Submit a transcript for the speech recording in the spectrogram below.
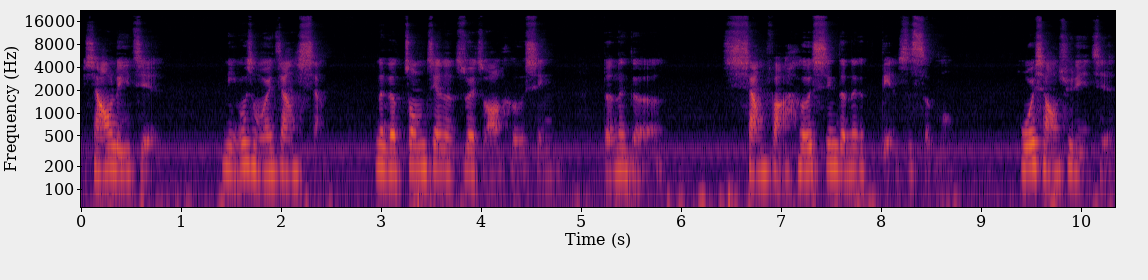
想要理解你为什么会这样想，那个中间的最主要核心的那个想法，核心的那个点是什么？我会想要去理解。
